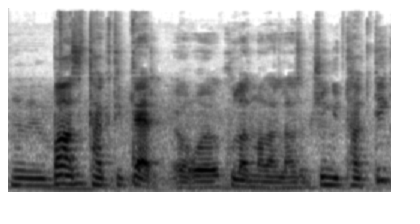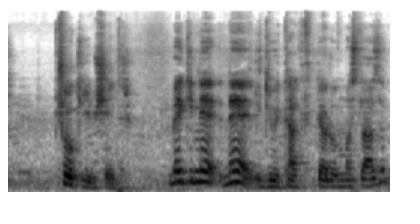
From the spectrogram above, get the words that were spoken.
hmm, bazı taktikler e, kullanmalar lazım. Çünkü taktik çok iyi bir şeydir. Peki ne, ne gibi taktikler olması lazım?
